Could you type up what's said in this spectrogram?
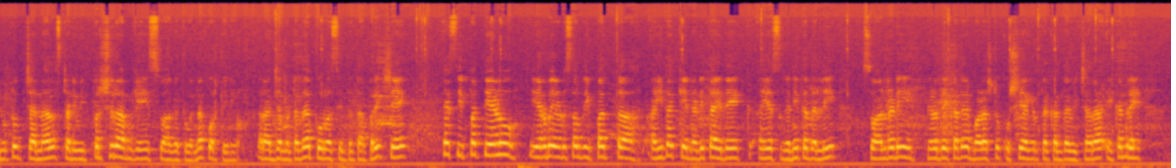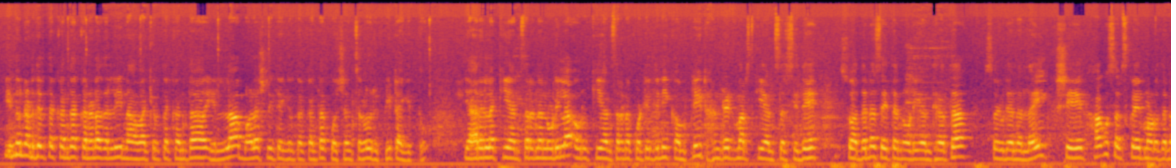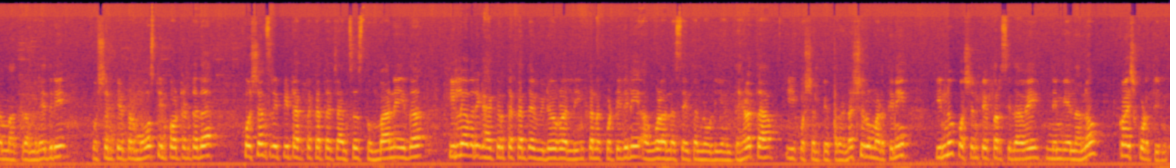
YouTube channel study with ಪರಶುರಾಮ್ಗೆ ಸ್ವಾಗತವನ್ನು ಕೋರ್ತೀನಿ. ರಾಜ್ಯ ಮಟ್ಟದ ಪೂರ್ವ ಸಿದ್ಧತಾ ಪರೀಕ್ಷೆ ಎಸ್ ಇಪ್ಪತ್ತೇಳು, ಎರಡು ಎರಡು ಸಾವಿರದ ಇಪ್ಪತ್ತ ಐದಕ್ಕೆ ನಡೀತಾ ಇದೆ ಎಸ್ ಗಣಿತದಲ್ಲಿ. ಸೊ ಆಲ್ರೆಡಿ ಹೇಳಬೇಕಾದ್ರೆ ಭಾಳಷ್ಟು ಖುಷಿಯಾಗಿರ್ತಕ್ಕಂಥ ವಿಚಾರ. ಯಾಕಂದರೆ ಇಂದು ನಡೆದಿರ್ತಕ್ಕಂಥ ಕನ್ನಡದಲ್ಲಿ ನಾವು ಹಾಕಿರ್ತಕ್ಕಂಥ ಎಲ್ಲ ಭಾಳಷ್ಟು ರೀತಿಯಾಗಿರ್ತಕ್ಕಂಥ ಕ್ವಶನ್ಸ್ಗಳು ರಿಪೀಟ್ ಆಗಿತ್ತು. ಯಾರೆಲ್ಲ ಕೀ ಆನ್ಸರನ್ನು ನೋಡಿಲ್ಲ, ಅವರು ಕೀ ಆನ್ಸರನ್ನು ಕೊಟ್ಟಿದ್ದೀನಿ. Complete hundred marks key answers ಇದೆ. ಸೊ ಅದನ್ನು ಸಹಿತ ನೋಡಿ ಅಂತ ಹೇಳ್ತಾ ಸೊ ವಿಡಿಯೋನ ಲೈಕ್ ಶೇರ್ ಹಾಗೂ ಸಬ್ಸ್ಕ್ರೈಬ್ ಮಾಡೋದನ್ನು ಮಾತ್ರ ಮರೆಯದ್ರಿ. ಕ್ವಶನ್ ಪೇಪರ್ ಮೋಸ್ಟ್ ಇಂಪಾರ್ಟೆಂಟ್ ಅದ. ಕ್ವಶನ್ಸ್ ರಿಪೀಟ್ ಆಗ್ತಕ್ಕಂಥ ಚಾನ್ಸಸ್ ತುಂಬಾ ಇದೆ. ಇಲ್ಲಿವರೆಗೆ ಹಾಕಿರ್ತಕ್ಕಂಥ ವಿಡಿಯೋಗಳ ಲಿಂಕನ್ನು ಕೊಟ್ಟಿದ್ದೀನಿ ಅವುಗಳನ್ನು ಸಹಿತ ನೋಡಿ ಅಂತ ಹೇಳ್ತಾ ಈ ಕ್ವಶನ್ ಪೇಪರನ್ನು ಶುರು ಮಾಡ್ತೀನಿ. ಇನ್ನೂ ಕ್ವಶನ್ ಪೇಪರ್ಸ್ ಇದ್ದಾವೆ ನಿಮಗೆ ನಾನು ಕಳಿಸ್ಕೊಡ್ತೀನಿ.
